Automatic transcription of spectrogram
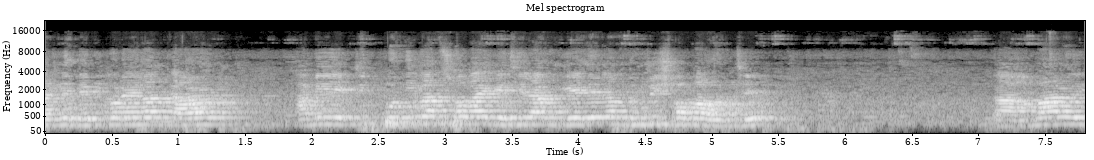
আজকে দেরি করে এলাম, কারণ আমি একটি প্রতিবাদ সভায় গেছিলাম, গিয়ে দেখলাম দুটি সভা হচ্ছে। তা আমার ওই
